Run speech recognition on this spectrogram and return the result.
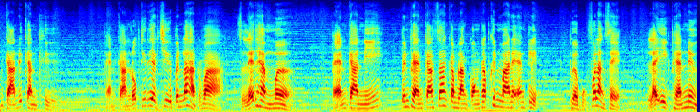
นการด้วยกันคือ แผนการรบที่เรียกชื่อเป็นรหัสว่า Sledgehammer แผนการนี้เป็นแผนการสร้างกำลังกองทัพขึ้นมาในอังกฤษ เพื่อบุกฝรั่งเศส และอีกแผนหนึ่ง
